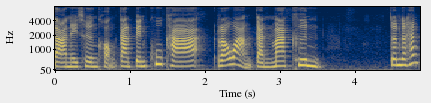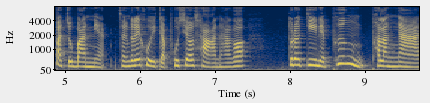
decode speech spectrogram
จาในเชิงของการเป็นคู่ค้าระหว่างกันมากขึ้น จนกระทั่งปัจจุบันเนี่ย ฉันก็ได้คุยกับผู้เชี่ยวชาญนะคะ ก็ตุรกีเนี่ยพึ่งพลังงาน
